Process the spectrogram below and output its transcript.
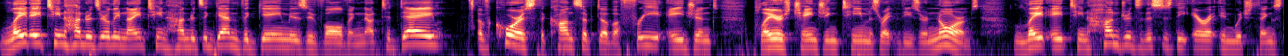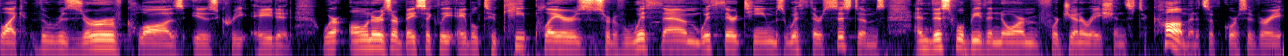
Late 1800s, early 1900s, again, the game is evolving. Now, today, of course, the concept of a free agent, players changing teams, right? These are norms. Late 1800s, this is the era in which things like the reserve clause is created, where owners are basically able to keep players sort of with them, with their teams, with their systems, and this will be the norm for generations to come. And it's, of course, a very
